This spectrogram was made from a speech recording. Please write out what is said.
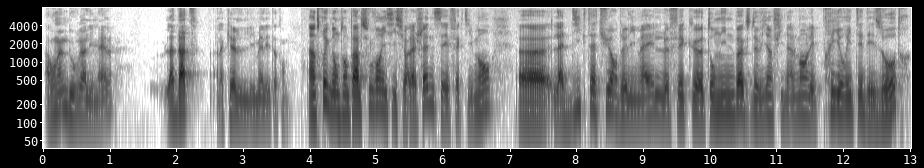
avant même d'ouvrir l'email, la date à laquelle l'email est attendu. Un truc dont on parle souvent ici sur la chaîne, c'est effectivement euh, la dictature de l'email, le fait que ton inbox devient finalement les priorités des autres.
